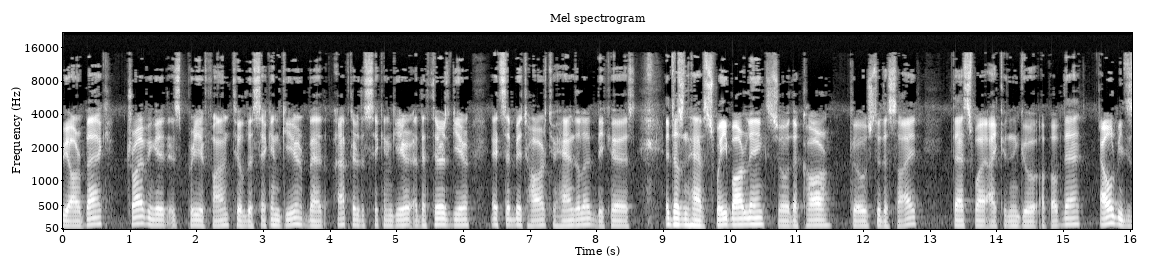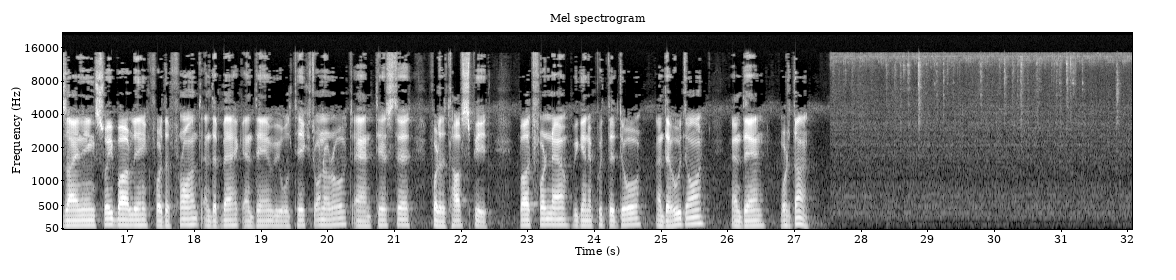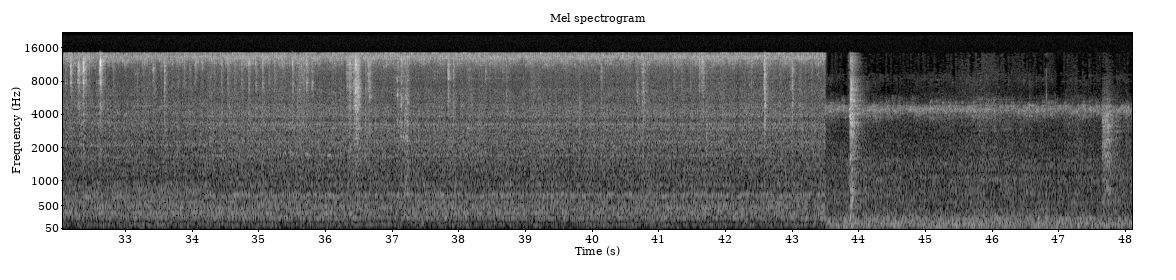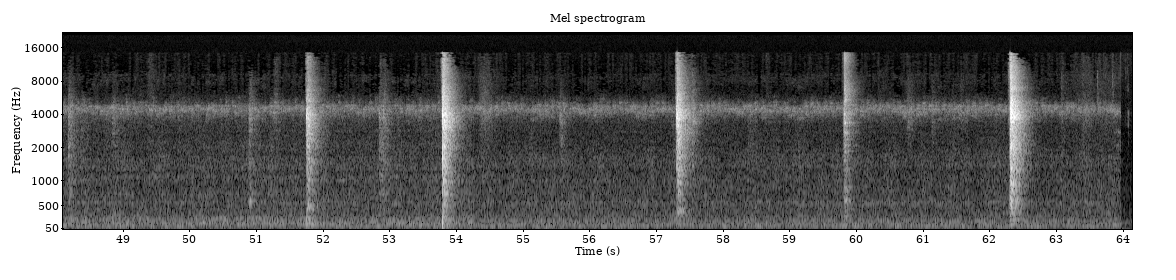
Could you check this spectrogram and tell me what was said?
We are back. Driving it is pretty fun till the second gear, but after the second gear, at the third gear, it's a bit hard to handle it because it doesn't have sway bar link, so the car goes to the side. That's why I couldn't go above that. I will be designing sway bar link for the front and the back and then we will take it on a road and test it for the top speed. But for now, we're gonna put the door and the hood on and then we're done.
